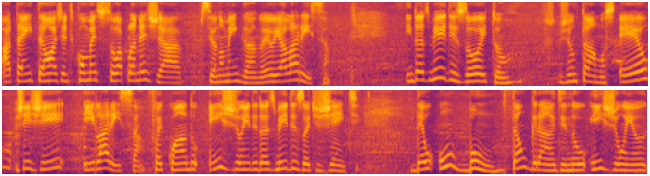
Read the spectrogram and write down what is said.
até então a gente começou a planejar, se eu não me engano, eu e a Larissa. Em 2018, juntamos eu, Gigi e Larissa. Foi quando, em junho de 2018, gente, deu um boom tão grande no, em junho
